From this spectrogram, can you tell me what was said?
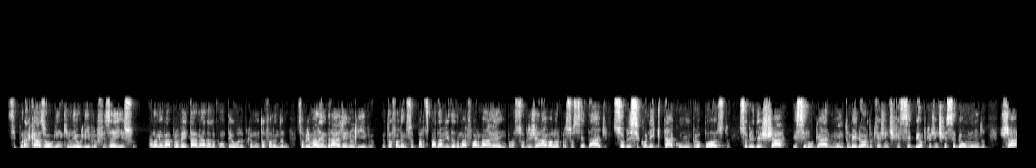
se por acaso alguém que lê o livro fizer isso, ela não vai aproveitar nada do conteúdo, porque eu não estou falando sobre malandragem no livro. Eu estou falando sobre participar da vida de uma forma ampla, sobre gerar valor para a sociedade, sobre se conectar com um propósito, sobre deixar esse lugar muito melhor do que a gente recebeu, porque a gente recebeu um mundo já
